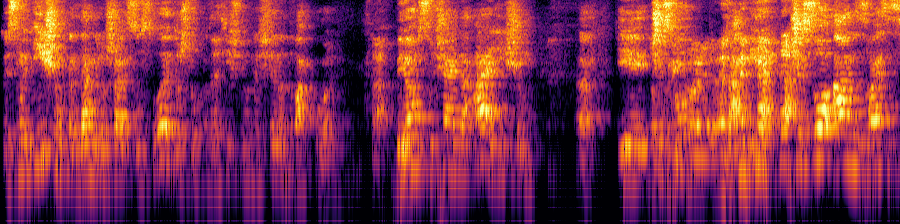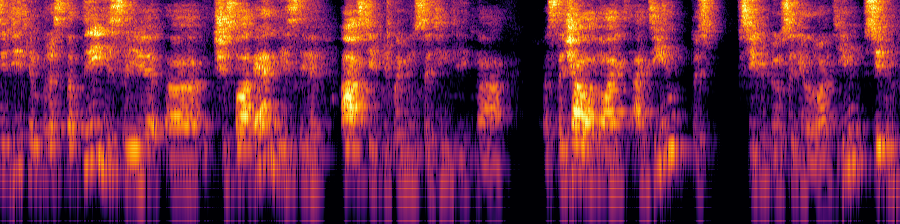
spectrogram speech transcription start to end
То есть мы ищем, когда нарушаются условия, то, что у квадратичного угощения два корня. Да. Берем случайно а и ищем, и Ну, число... прикольно. Да, и число а называется свидетелем простоты, если э, числа n, если а в степени по минус 1 делить на... Сначала оно 1, то есть в степени по минус 1 оно 1, в степени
